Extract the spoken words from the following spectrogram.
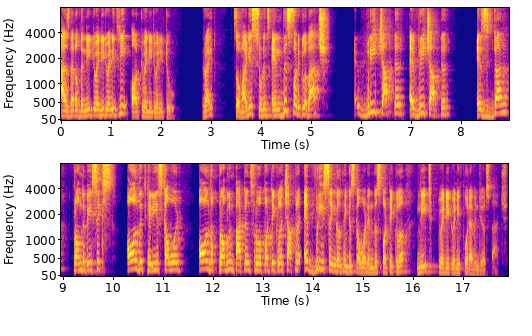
as that of the NEET 2023 or 2022. Right? So, my dear students, in this particular batch, every chapter, every chapter is done from the basics. All the theory is covered all the problem patterns from a particular chapter, every single thing is covered in this particular NEET 2024 Avengers batch,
